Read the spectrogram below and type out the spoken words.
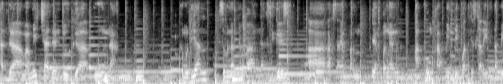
Ada Mamicha dan juga Buna. Kemudian sebenarnya banyak sih guys uh, rasa yang per, yang pengen aku ungkapin di podcast kali ini tapi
